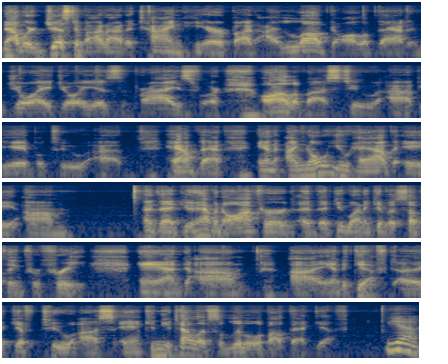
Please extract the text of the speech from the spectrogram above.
Now we're just about out of time here here, but I loved all of that. And joy, joy is the prize for all of us to uh, be able to uh, have that. And I know you have a, um, that you have an offer uh, that you want to give us something for free and um, uh, and a gift a gift to us and can you tell us a little about that gift yeah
